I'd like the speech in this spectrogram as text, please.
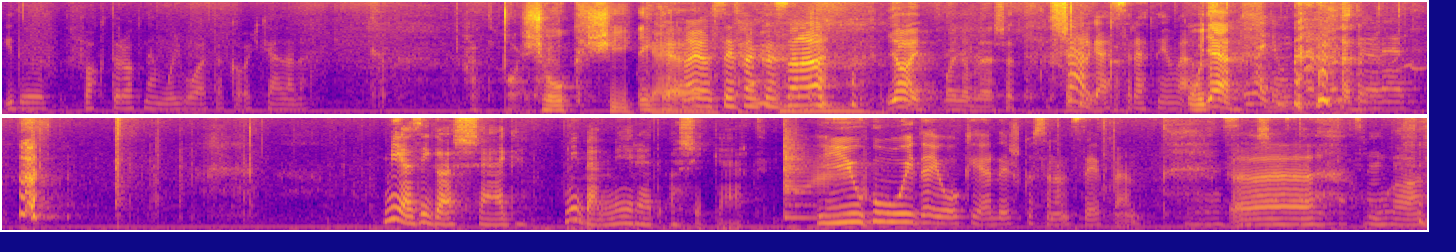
időfaktorok nem úgy voltak, ahogy kellene. Hát, hajrá. Sok siker. Igen. Nagyon szépen köszönöm. Jaj, majdnem leesett. Sárgát szeretném válni. Ugye? Nagyon kedves tőled. Mi az igazság? Miben méred a sikert? Juhú, de jó kérdés, köszönöm szépen. Uh.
